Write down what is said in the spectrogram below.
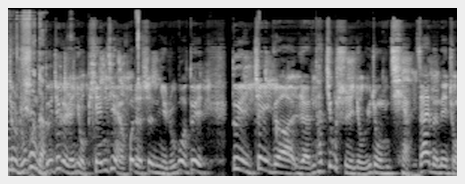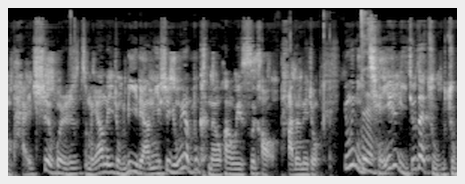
就如果你对这个人有偏见，或者是你如果对对这个人他就是有一种潜在的那种排斥，或者是怎么样的一种力量，你是永远不可能换位思考他的那种，因为你潜意识里就在阻阻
